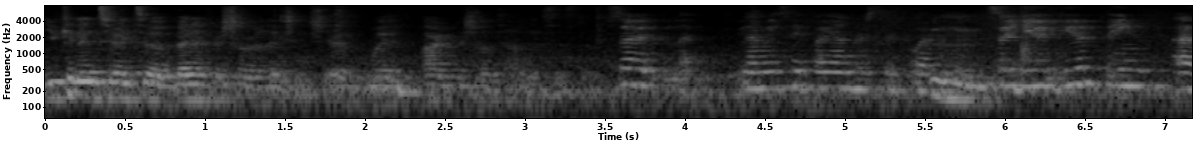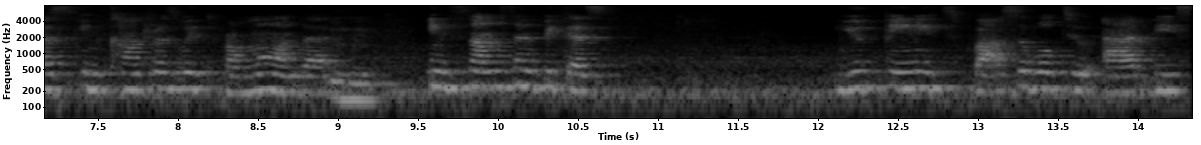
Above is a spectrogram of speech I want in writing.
you can enter into a beneficial relationship with artificial intelligence systems. So let, let me see if I understood what. Mhm. So you you think as in contrast with Ramon that Mhm. in some sense because you think it's possible to add these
